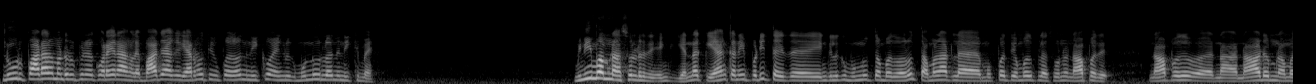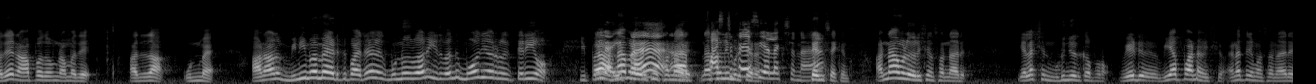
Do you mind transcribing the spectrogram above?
நூறு பாராளுமன்ற உறுப்பினர் குறையிறாங்களே பாஜக இரநூத்தி முப்பது வந்து நிற்கும் எங்களுக்கு முந்நூறுல வந்து நிற்குமே மினிமம் நான் சொல்கிறது எங் எனக்கு என் கணிப்படி இது எங்களுக்கு முந்நூற்றம்பது வரும் தமிழ்நாட்டில் முப்பத்தி ஒம்பது ப்ளஸ் ஒன்று நாற்பது நாற்பது நாடும் நமதே நாற்பதும் நமதே. அதுதான் உண்மை. ஆனாலும் மினிமமே எடுத்து பார்த்தா எனக்கு முந்நூறு வரும். இது வந்து மோடி அவர்களுக்கு தெரியும். இப்போ அண்ணாமலை சொன்னார். நான் சொல்லி அ- டென் செகண்ட்ஸ் அண்ணாமலை விஷயம் சொன்னார். எலெக்ஷன் முடிஞ்சதுக்கப்புறம். வேடு வியப்பான விஷயம். என்ன தெரியுமா சொன்னார்?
